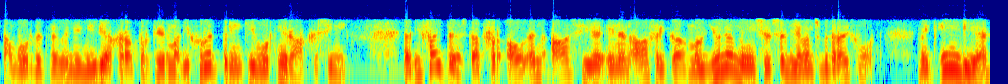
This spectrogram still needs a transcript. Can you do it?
dan word dit nou in die media gerapporteer maar die groot prentjie word nie raak gesien nie. Nou die feit is dat veral in Asië en in Afrika miljoene mense se lewens bedreig word met Indië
